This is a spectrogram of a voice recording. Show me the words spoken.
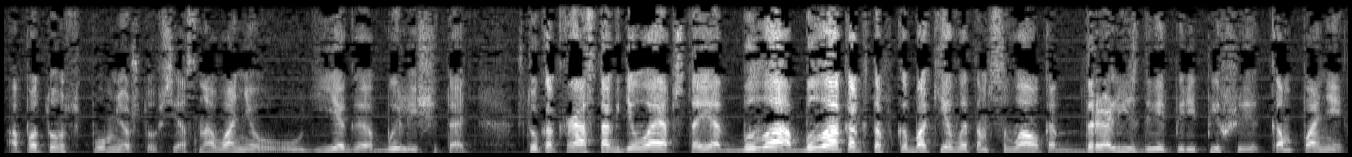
а потом вспомнил, что все основания у Диего были считать, что как раз так дела и обстоят. Была, была как-то в кабаке в этом свалка, дрались две перепившие компании,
